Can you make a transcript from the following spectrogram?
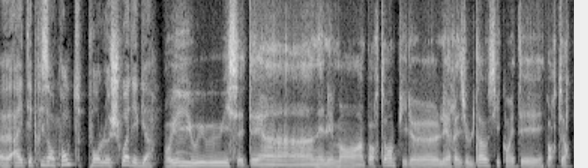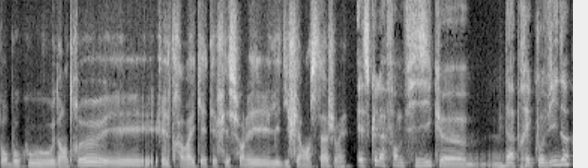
euh, a été prise en compte pour le choix des gars? Oui, oui, oui, oui, été un, un élément important. Puis le- les résultats aussi qui ont été porteurs pour beaucoup d'entre eux et, et le travail qui a été fait sur les, les différents stages. Ouais. Est-ce que la forme physique euh, d'après Covid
